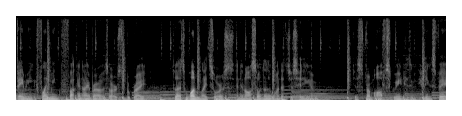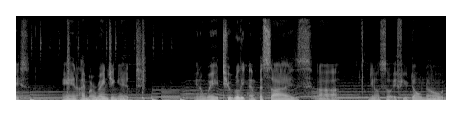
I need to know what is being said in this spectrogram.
flaming flaming fucking eyebrows are super bright. So that's one light source. And then also another one that's just hitting him just from off screen hitting, hitting his face. And i'm arranging it in a way to really emphasize uh, you know so if you don't know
